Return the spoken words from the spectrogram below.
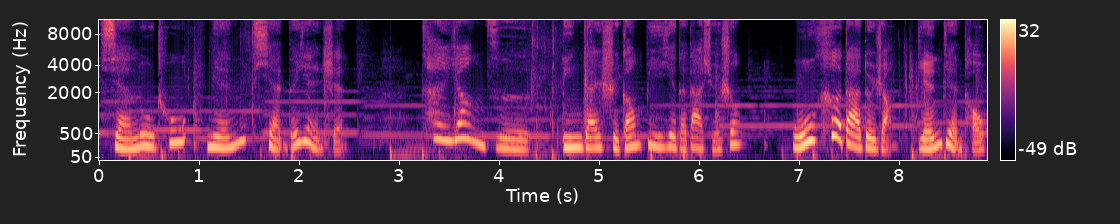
显露出腼腆的眼神，看样子应该是刚毕业的大学生。吴克大队长点点头，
